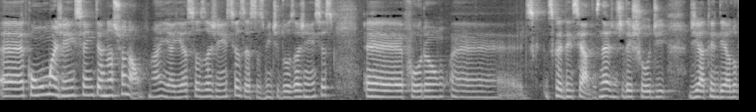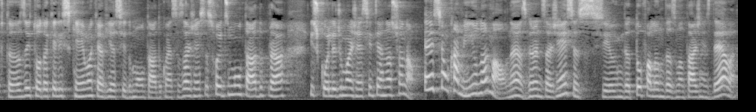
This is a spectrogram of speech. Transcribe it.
é, com uma agência internacional. Né, e aí essas agências, essas 22 agências, é, foram é, descredenciadas. Né? A gente deixou de, de atender a Lufthansa e todo aquele esquema que havia sido montado com essas agências foi desmontado para escolha de uma agência internacional. Esse é um caminho normal. Né? As grandes agências, se eu ainda estou falando das vantagens dela,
